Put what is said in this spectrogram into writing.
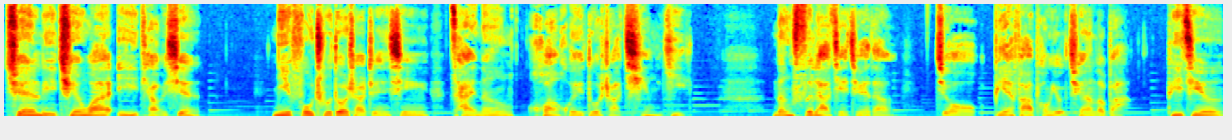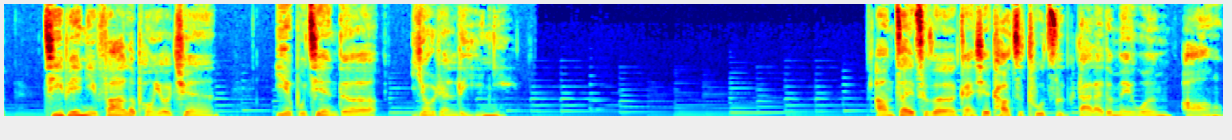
圈里圈外一条线。你付出多少真心，才能换回多少情谊？能私了解决的，就别发朋友圈了吧。毕竟，即便你发了朋友圈，也不见得有人理你。嗯，再次的感谢陶瓷兔子带来的美文。嗯。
